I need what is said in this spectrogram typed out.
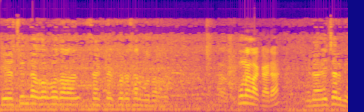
পিএস চিন্তা করব তারা চেক টেক করে ছাড়বো তারা। কোন এলাকা এটা? এটা এইচআরবি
